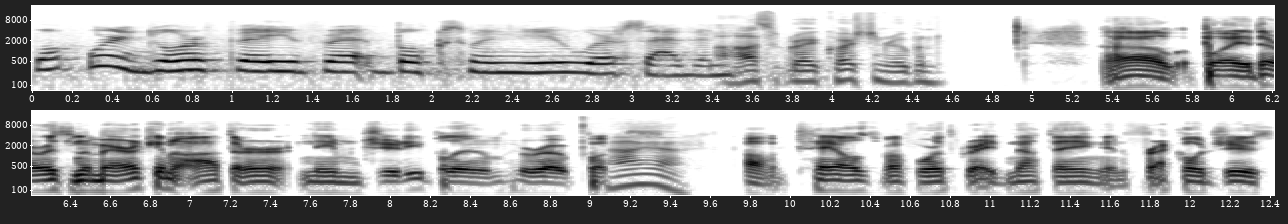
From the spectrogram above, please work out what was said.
What were your favourite books when you were seven? Ah, that's a great question, Ruben. Oh boy, there was an American author named Judy Blume who wrote books Ah, yeah. oh, Tales of a Fourth Grade Nothing and Freckle Juice.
